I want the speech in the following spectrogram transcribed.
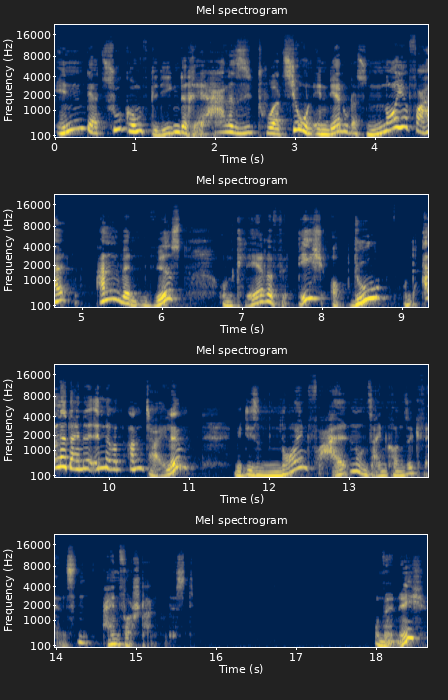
in der Zukunft liegende reale Situation, in der du das neue Verhalten anwenden wirst und kläre für dich, ob du und alle deine inneren Anteile mit diesem neuen Verhalten und seinen Konsequenzen einverstanden bist. Und wenn nicht,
